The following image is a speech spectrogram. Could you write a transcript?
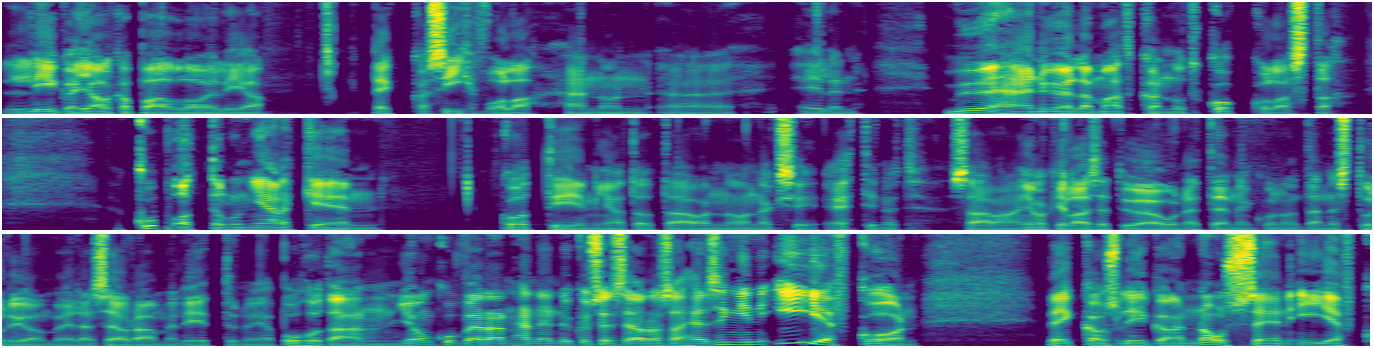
liiga jalkapalloilija Pekka Sihvola. Hän on äh, eilen myöhään yöllä matkannut Kokkolasta kupottelun jälkeen kotiin ja tota, on onneksi ehtinyt saamaan jonkinlaiset yöunet ennen kuin on tänne studioon meidän seuraamme liittynyt. Ja puhutaan jonkun verran hänen nykyisen seuransa Helsingin IFK Veikkausliigaan nousseen IFK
